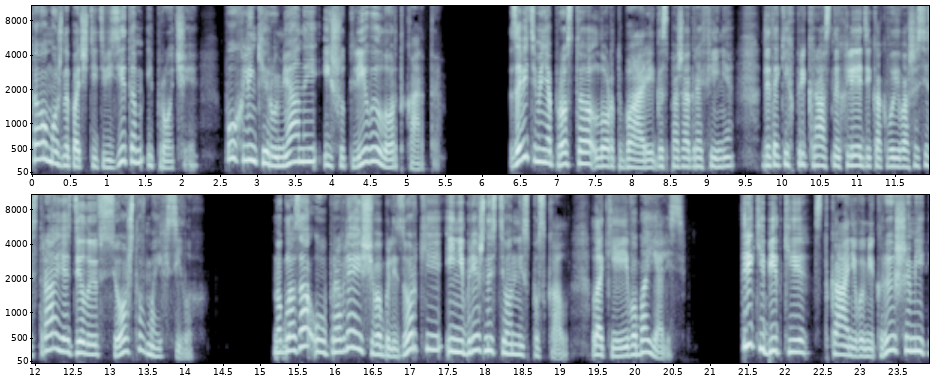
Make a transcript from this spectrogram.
кого можно почтить визитом и прочее. Пухленький, румяный и шутливый лорд Карте. Зовите меня просто лорд Барри, госпожа графиня. Для таких прекрасных леди, как вы и ваша сестра, я сделаю все, что в моих силах. Но глаза у управляющего были зоркие, и небрежности он не спускал. Лакеи его боялись. Три кибитки с тканевыми крышами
